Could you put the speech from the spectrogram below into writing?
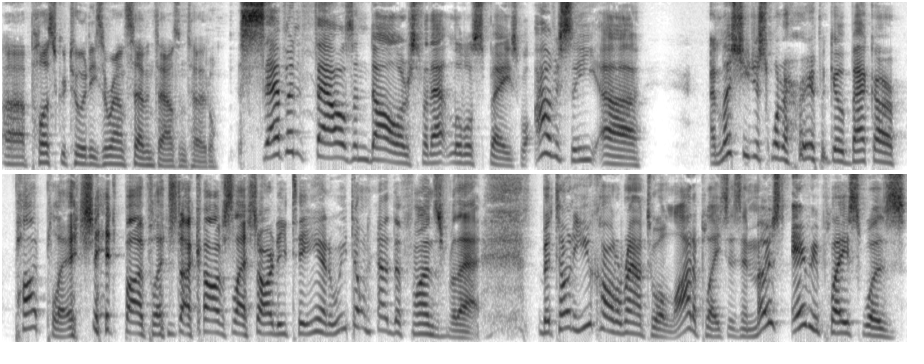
Uh, plus gratuities around 7,000 total. $7000 for that little space well obviously uh unless you just want to hurry up and go back our pod pledge at podpledge.com slash rdtn we don't have the funds for that. But tony you called around to a lot of places and most every place was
